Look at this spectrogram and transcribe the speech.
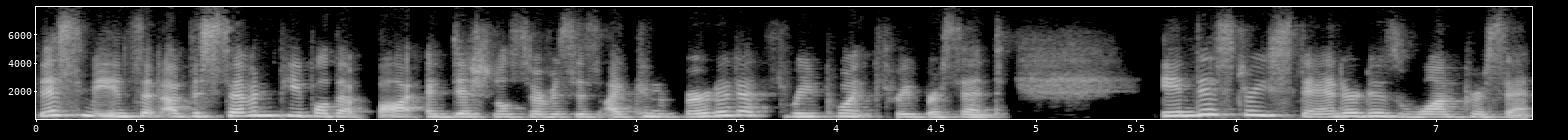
This means that of the seven people that bought additional services, I converted at 3.3%. Industry standard is 1%.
